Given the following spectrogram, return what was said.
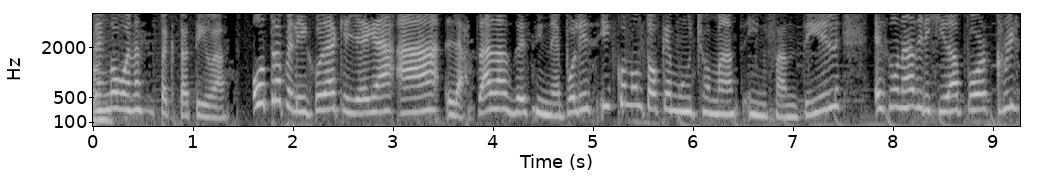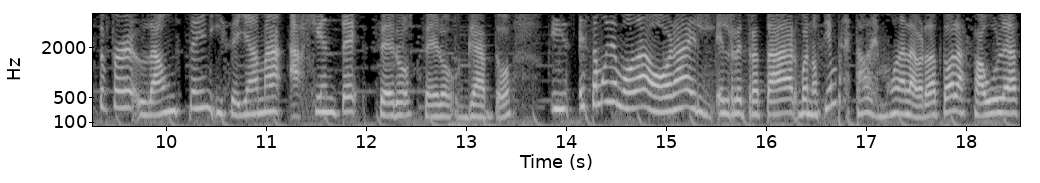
Tengo buenas expectativas. Otra película que llega a las salas de Cinépolis y con un toque mucho más infantil es una dirigida por Christopher Lownstein y se llama Agente 00 Gato. Y está muy de moda ahora el, el, retratar, bueno, siempre ha estado de moda, la verdad, todas las fábulas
